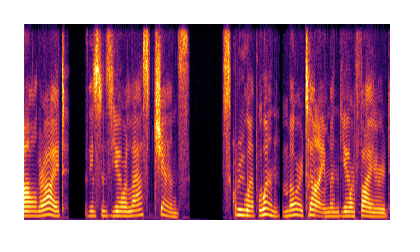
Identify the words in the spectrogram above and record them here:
Alright, this is your last chance. Screw up one more time and you're fired.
